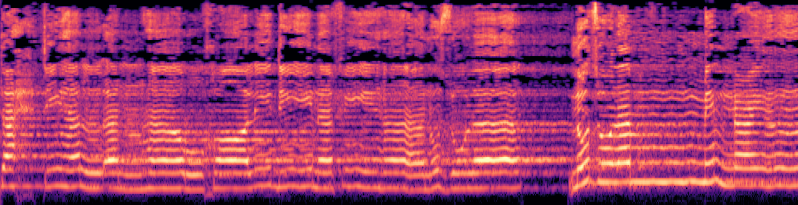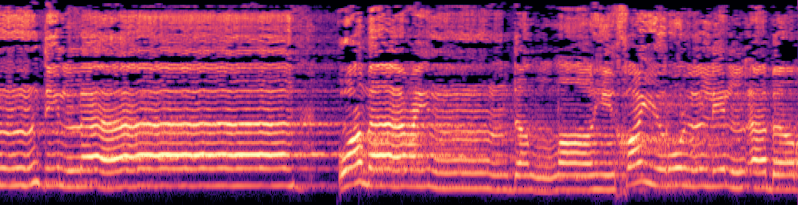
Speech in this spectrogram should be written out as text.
تحتها الأنهار خالدين فيها نزلا نزلا من عند الله وما عند الله خير للأبرار.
